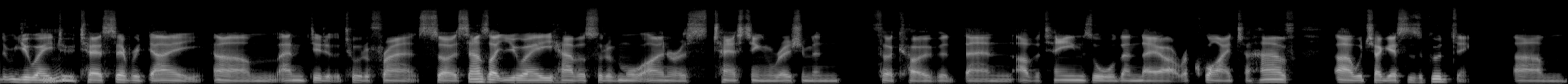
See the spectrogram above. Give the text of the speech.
UAE mm-hmm. do tests every day, um, and did at the Tour de France. So it sounds like UAE have a sort of more onerous testing regimen for COVID than other teams, or than they are required to have, uh, which I guess is a good thing. Um,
